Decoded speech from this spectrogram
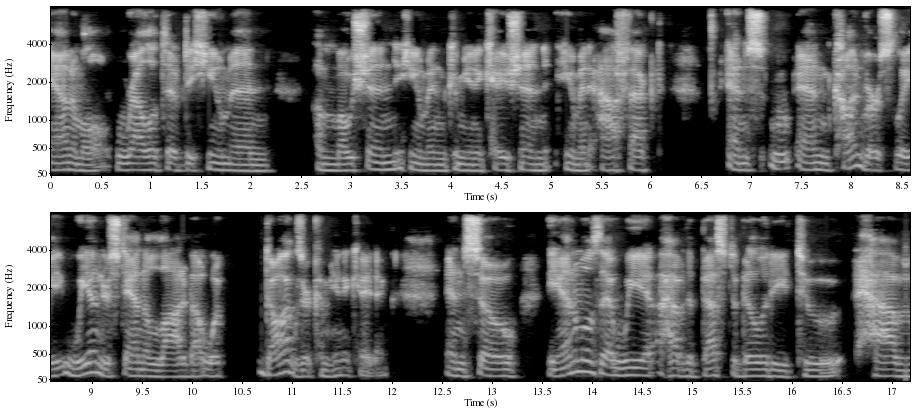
animal relative to human emotion human communication human affect and and conversely we understand a lot about what dogs are communicating. And so the animals that we have the best ability to have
